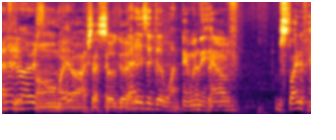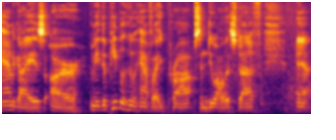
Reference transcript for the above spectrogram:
yeah. Penn you. Dollars, Oh my yeah. gosh, that's so good. That is a good one. And when That's they pretty have sleight of hand guys are, I mean, the people who have like props and do all this stuff uh,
